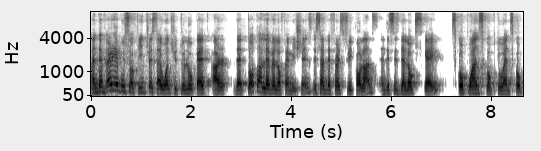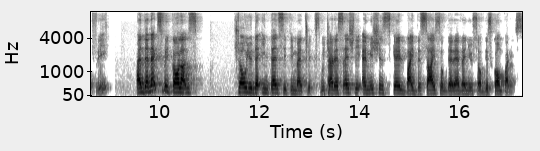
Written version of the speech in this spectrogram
And the variables of interest I want you to look at are the total level of emissions. These are the first three columns, and this is the log scale, scope one, scope two, and scope three. And the next three columns show you the intensity metrics, which are essentially emissions scaled by the size of the revenues of these companies.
